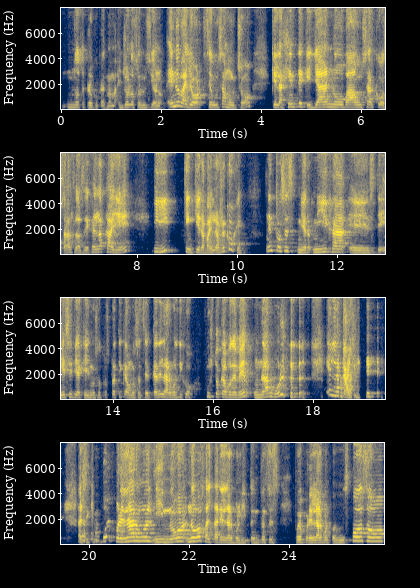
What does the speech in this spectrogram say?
no te preocupes, mamá, yo lo soluciono. En Nueva York se usa mucho que la gente que ya no va a usar cosas las deja en la calle y quien quiera va y las recoge. Entonces, mi, hija, este, ese día que nosotros platicamos acerca del árbol, dijo, justo acabo de ver un árbol en la calle. Así que voy por el árbol y no, no va a faltar el arbolito. Entonces fue por el árbol con mi esposo,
